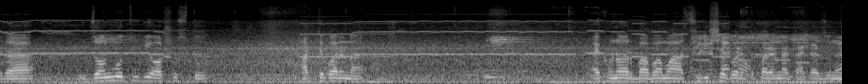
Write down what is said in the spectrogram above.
এরা জন্ম থেকে অসুস্থ, হাঁটতে পারে না। এখন আর বাবা মা চিকিৎসা করতে পারে না টাকার জন্য।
